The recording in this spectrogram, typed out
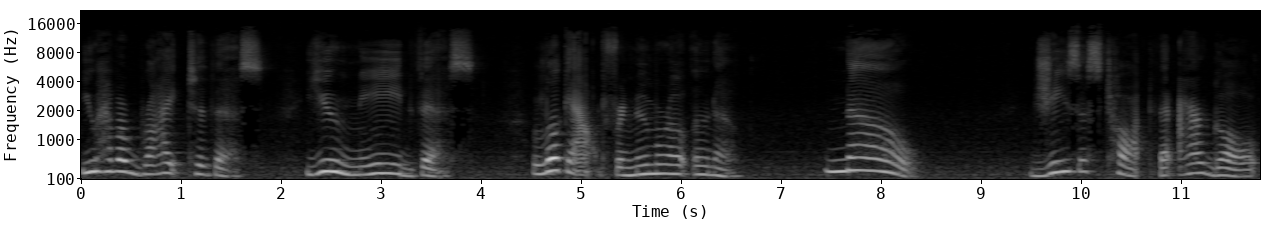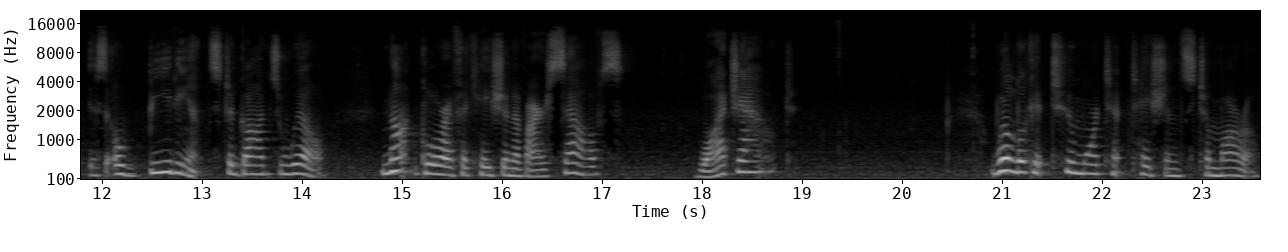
You have a right to this. You need this. Look out for numero uno. No. Jesus taught that our goal is obedience to God's will, not glorification of ourselves. Watch out. We'll look at two more temptations tomorrow.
